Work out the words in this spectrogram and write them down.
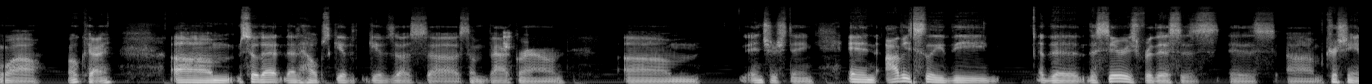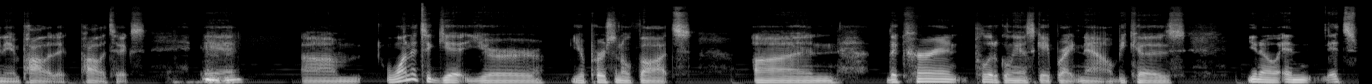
Wow. Okay. Um, so that that helps give gives us uh, some background. Um, interesting. And obviously the the the series for this is is um, Christianity and politic, politics, mm-hmm. and um, wanted to get your your personal thoughts on the current political landscape right now because you know and it's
